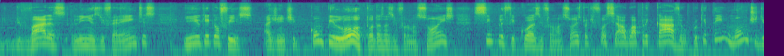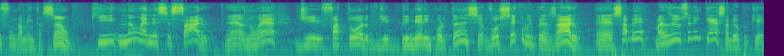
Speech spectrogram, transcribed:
de, de várias linhas diferentes. E o que, que eu fiz? A gente compilou todas as informações, simplificou as informações para que fosse algo aplicável, porque tem um monte de fundamentação que não é necessário, né? não é de fator de primeira importância você, como empresário, é, saber. Mas às vezes você nem quer saber o porquê.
